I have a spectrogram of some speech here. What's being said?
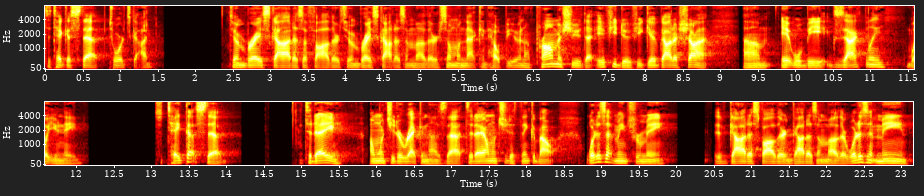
to take a step towards God, to embrace God as a father, to embrace God as a mother, someone that can help you. And I promise you that if you do, if you give God a shot, um, it will be exactly what you need. So take that step. Today, I want you to recognize that. Today, I want you to think about what does that mean for me? If God is Father and God is a mother, what does it mean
